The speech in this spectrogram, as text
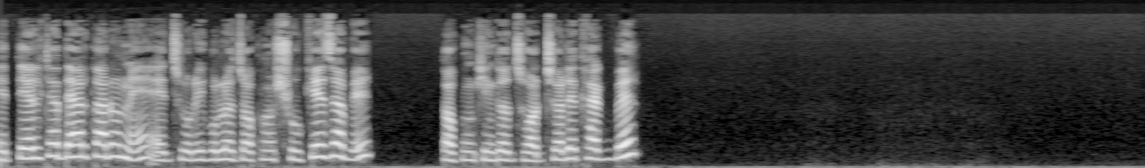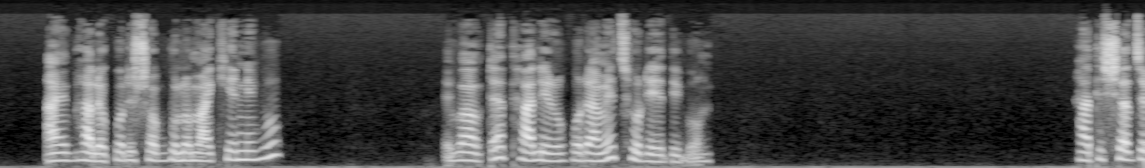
এই তেলটা দেওয়ার কারণে এই ঝুড়িগুলো যখন শুকিয়ে যাবে, তখন কিন্তু ঝরঝরে থাকবে। আমি ভালো করে সবগুলো মাখিয়ে নিব এবং একটা থালির উপরে আমি ছড়িয়ে দিব। হাতের সাথে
